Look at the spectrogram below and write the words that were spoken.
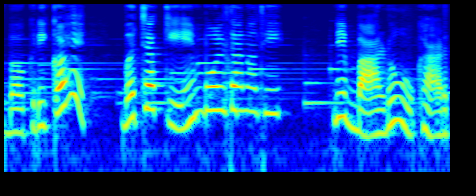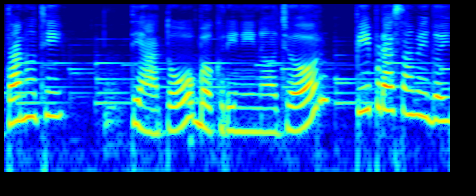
બકરી કહે, બચ્ચા કેમ બોલતા નથી? ને બારણું ઉઘાડતા નથી? ત્યાં તો બકરીની નજર પીપળા સામે ગઈ.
